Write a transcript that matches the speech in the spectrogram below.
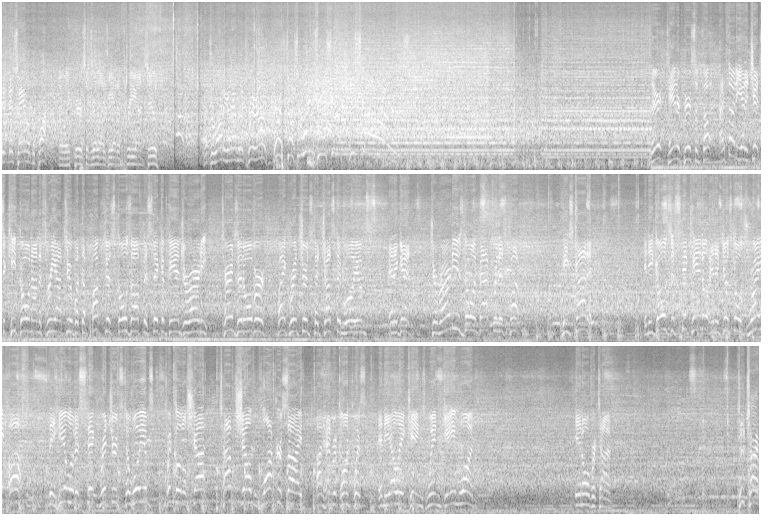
Pearson mishandled the puck. I think Pearson realized he had a three on two. Now Girardi got able to clear out. Here's Justin Williams for a shot. He scores! There, Tanner Pearson thought I thought he had a chance to keep going on the three on two, but the puck just goes off the stick of Dan Girardi, turns it over. Mike Richards to Justin Williams, and again, Girardi is going back for this puck and he goes to stick handle, and it just goes right off the heel of his stick. Richards to Williams, quick little shot, top shelf blocker side on Henrik Lundqvist, and the LA Kings win game one in overtime. Two times.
